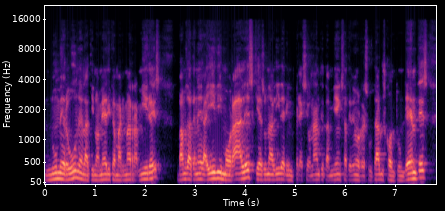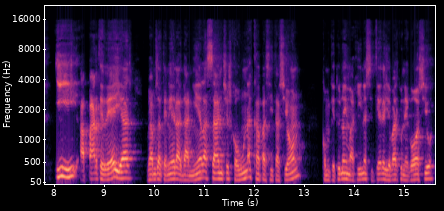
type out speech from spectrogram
número uno en Latinoamérica, Marimar Ramírez. Vamos a tener a Ivy Morales, que es una líder impresionante también, está teniendo resultados contundentes. Y aparte de ellas, vamos a tener a Daniela Sánchez con una capacitación como que tú no imaginas si quieres llevar tu negocio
